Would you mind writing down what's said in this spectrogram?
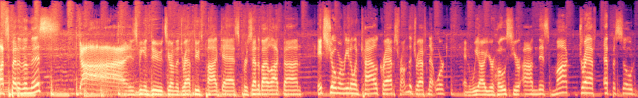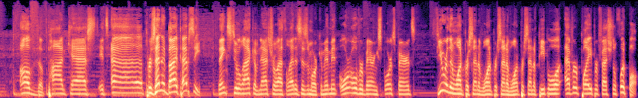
What's better than this? Guys, and dudes here on the Draft Dudes podcast, presented by Locked On. It's Joe Marino and Kyle Crabbs from the Draft Network, and we are your hosts here on this mock draft episode of the podcast. It's uh, presented by Pepsi. Thanks to a lack of natural athleticism or commitment or overbearing sports parents, fewer than 1% of 1% of 1% of people will ever play professional football.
